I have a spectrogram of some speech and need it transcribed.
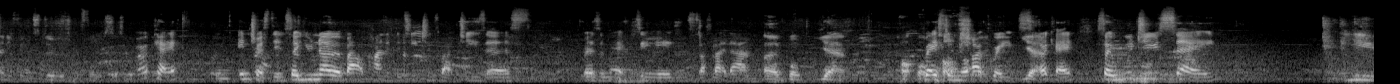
anything to do with Catholicism. Okay. Interesting. So you know about kind of the teachings about Jesus resurrecting and stuff like that. Uh, well, yeah. Part, well, Based on your upgrades. Yeah. Okay. So would you say you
